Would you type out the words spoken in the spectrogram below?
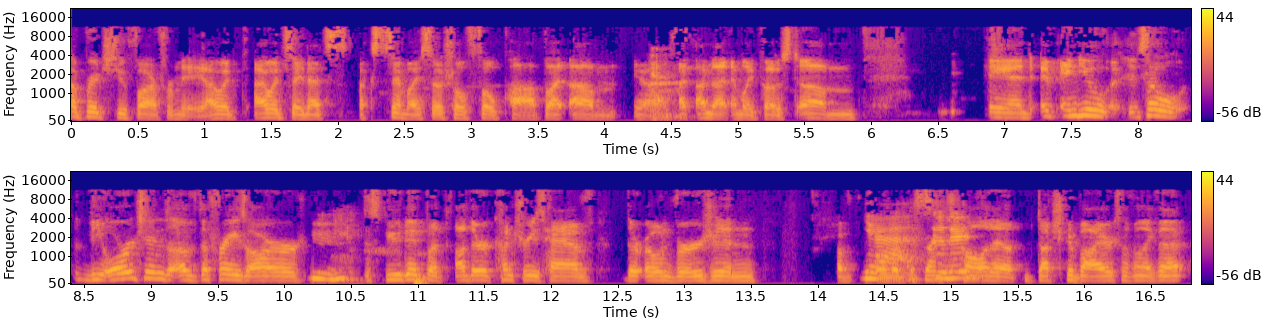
a bridge too far for me. I would I would say that's a semi-social faux pas, but um, you know, Yeah. I, I'm not Emily Post. Um, and and you so the origins of the phrase are Hmm. disputed, but other countries have their own version of. or Yeah, like the so French there- call it a Dutch goodbye or something like that.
